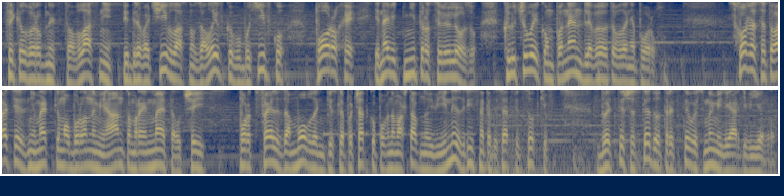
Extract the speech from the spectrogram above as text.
цикл виробництва: власні підривачі, власну заливку, вибухівку, порохи і навіть нітроцелюльозу ключовий компонент для виготовлення пороху. Схожа ситуація з німецьким оборонним гігантом Rheinmetall, чий портфель замовлень після початку повномасштабної війни зріс на 50% з 26 до 38 мільярдів євро.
